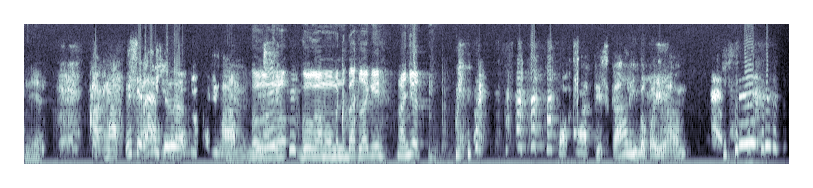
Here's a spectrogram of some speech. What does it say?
ya. Pragmatis Istirahat sekali dulu. ya, Bapak Ilham. Gue gak mau, gue gak mau mendebat lagi. Lanjut. Pragmatis sekali Bapak Ilham.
